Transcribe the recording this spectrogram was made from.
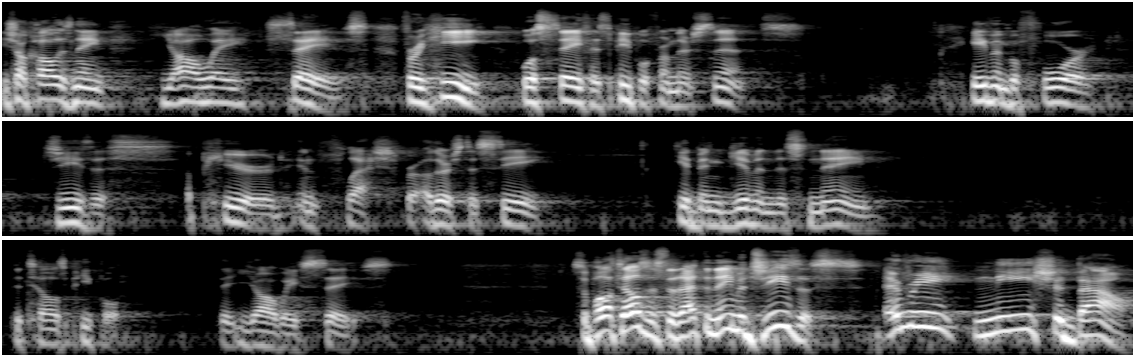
You shall call his name Yahweh Saves, for he will save his people from their sins. Even before Jesus appeared in flesh for others to see, he had been given this name that tells people that Yahweh saves. So Paul tells us that at the name of Jesus, every knee should bow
